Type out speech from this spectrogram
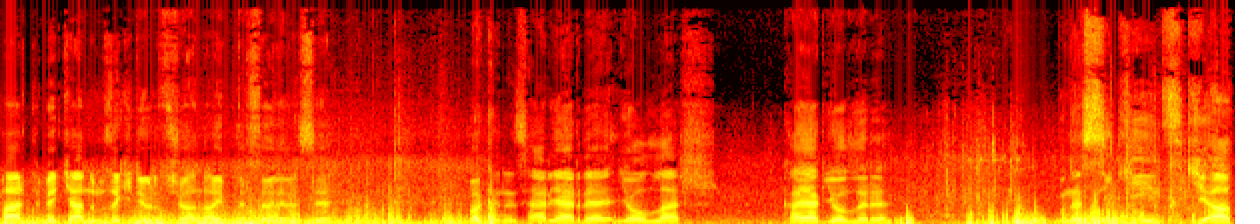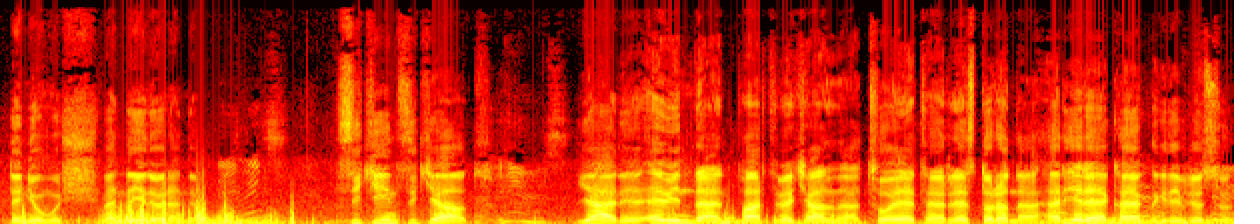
Parti mekanımıza gidiyoruz şu anda ayıptır söylemesi. Bakınız her yerde yollar. Kayak yolları. Buna ski in ski out deniyormuş. Ben de yeni öğrendim. Neymiş? Ski in ski out. Yani evinden parti mekanına, tuvalete, restorana her yere kayakla gidebiliyorsun.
